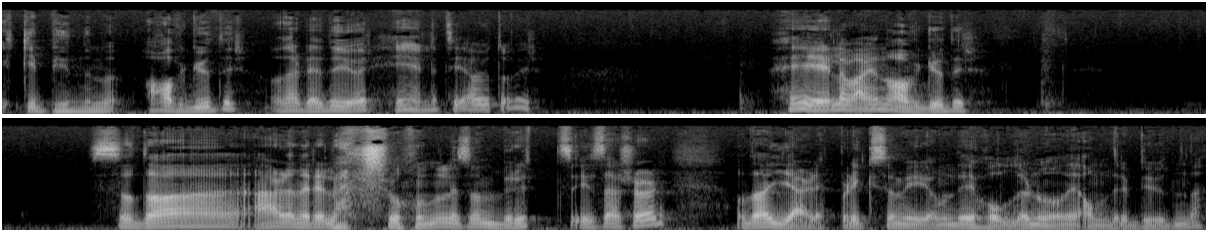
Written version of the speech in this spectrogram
Ikke begynne med avguder. Og det er det de gjør hele tida utover. Hele veien avguder. Så da er den relasjonen liksom brutt i seg sjøl. Og da hjelper det ikke så mye om de holder noen av de andre budene.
